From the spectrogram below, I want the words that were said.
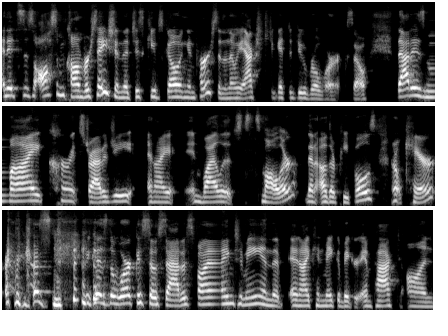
And it's this awesome conversation that just keeps going in person and then we actually get to do real work so that is my current strategy and i and while it's smaller than other people's i don't care because because the work is so satisfying to me and that and i can make a bigger impact on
